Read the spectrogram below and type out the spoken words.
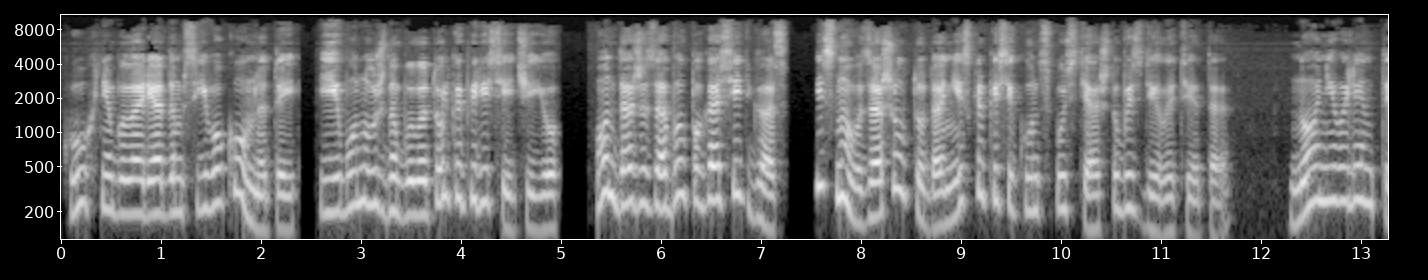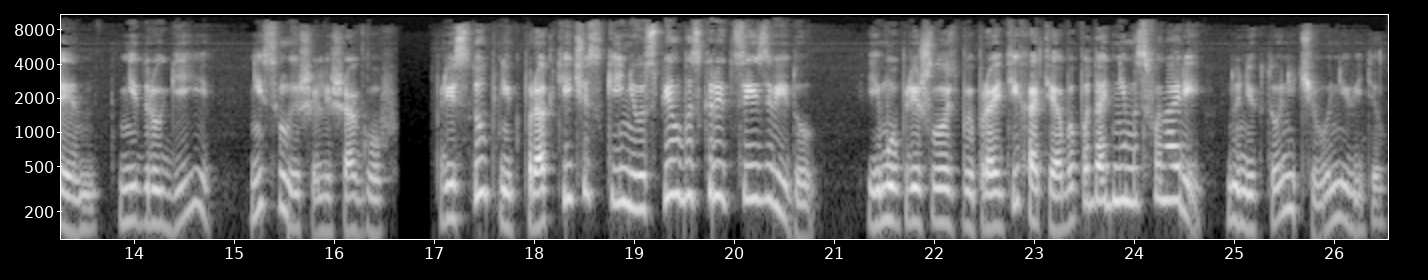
Кухня была рядом с его комнатой, и ему нужно было только пересечь ее. Он даже забыл погасить газ и снова зашел туда несколько секунд спустя, чтобы сделать это. Но ни Валентин, ни другие не слышали шагов. Преступник практически не успел бы скрыться из виду. Ему пришлось бы пройти хотя бы под одним из фонарей, но никто ничего не видел.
